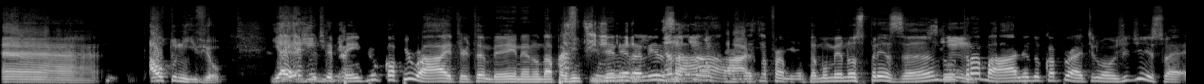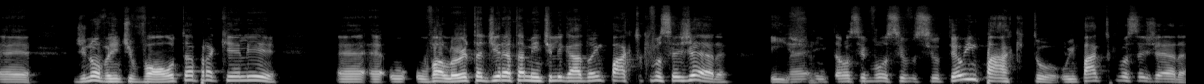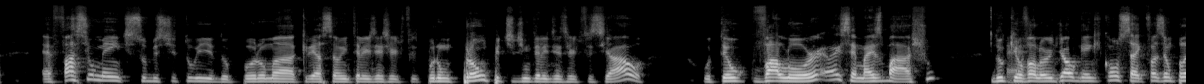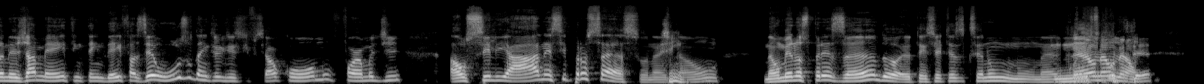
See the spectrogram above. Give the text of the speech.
uh, alto nível. E aí é, a gente depende do copywriter também, né? Não dá para a ah, gente generalizar não, não, não, claro. dessa forma. Estamos menosprezando sim. o trabalho do copywriter longe disso. É, é de novo, a gente volta para aquele é, é, o, o valor está diretamente ligado ao impacto que você gera. Né? Isso. Né? Então, se, você, se o teu impacto, o impacto que você gera, é facilmente substituído por uma criação de inteligência por um prompt de inteligência artificial, o teu valor vai ser mais baixo do que é. o valor de alguém que consegue fazer um planejamento, entender e fazer uso da inteligência artificial como forma de auxiliar nesse processo, né? Sim. Então, não menosprezando, eu tenho certeza que você não. Não, né, não, não, não.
